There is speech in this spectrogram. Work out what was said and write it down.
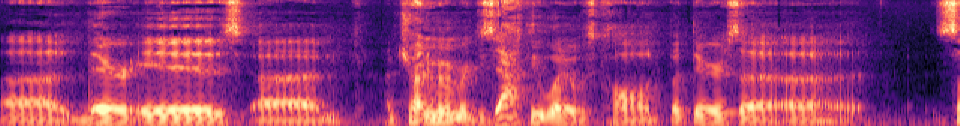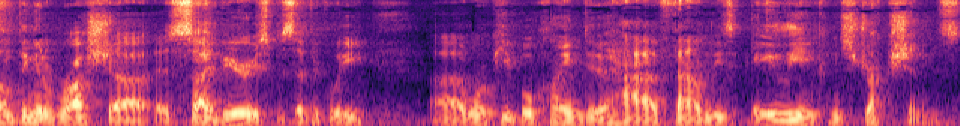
Uh, there is um, I'm trying to remember exactly what it was called, but there's a, a something in Russia, uh, Siberia specifically, uh, where people claim to have found these alien constructions,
